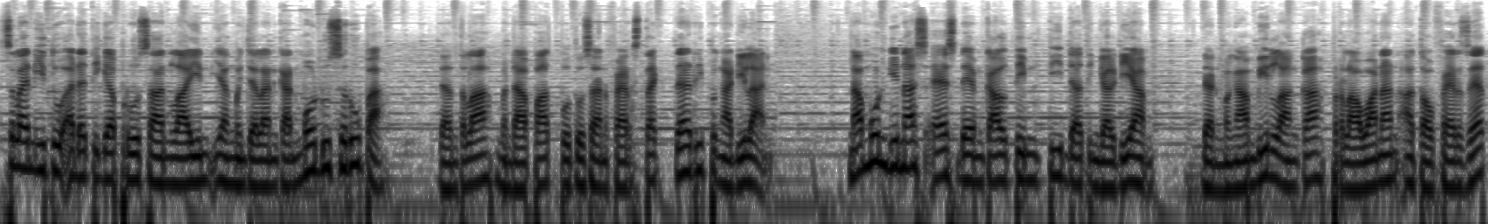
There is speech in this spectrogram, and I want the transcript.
Selain itu, ada tiga perusahaan lain yang menjalankan modus serupa dan telah mendapat putusan Verstek dari pengadilan. Namun Dinas ESDM Kaltim tidak tinggal diam dan mengambil langkah perlawanan atau verzet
